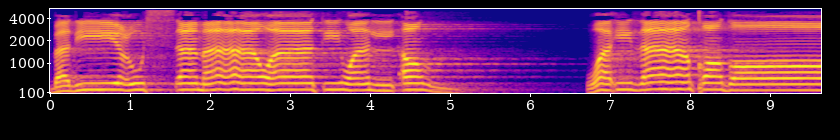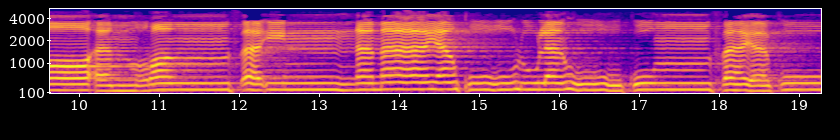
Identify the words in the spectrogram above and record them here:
بديع السماوات والأرض وإذا قضى أمرا فإنما يقول له كن فيكون.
